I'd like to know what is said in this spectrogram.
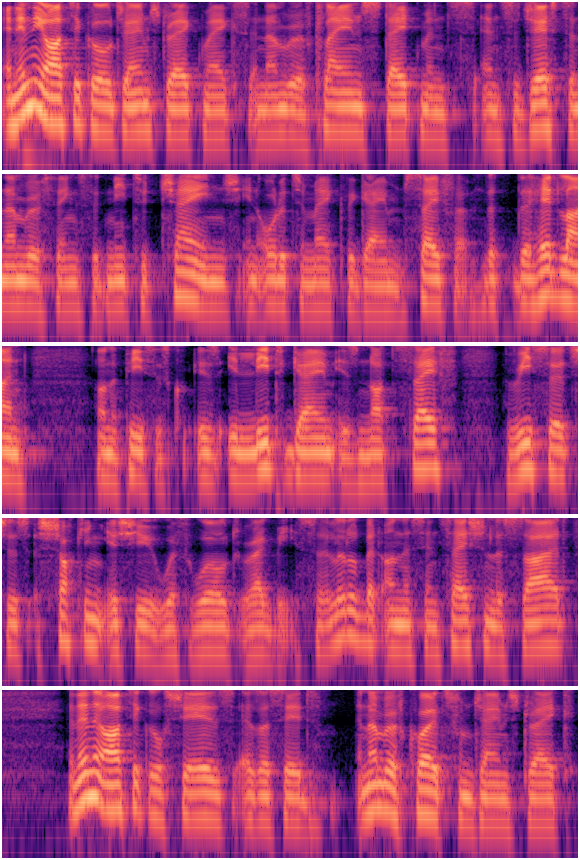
And in the article, James Drake makes a number of claims, statements, and suggests a number of things that need to change in order to make the game safer. The, the headline on the piece is, is Elite Game is Not Safe Researchers' Shocking Issue with World Rugby. So, a little bit on the sensationalist side. And then the article shares, as I said, a number of quotes from James Drake,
